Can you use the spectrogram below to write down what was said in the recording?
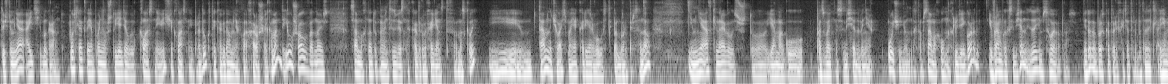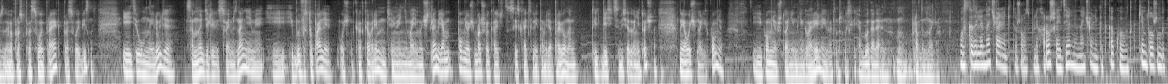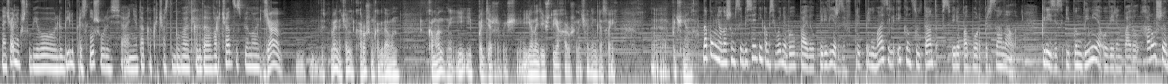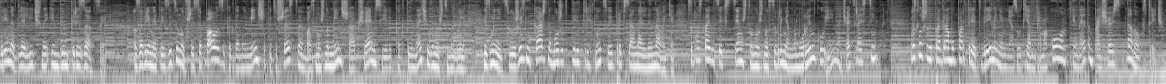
То есть у меня IT-бэкграунд. После этого я понял, что я делаю классные вещи, классные продукты, когда у меня хорошая команда, и ушел в одно из самых на тот момент известных кадровых агентств Москвы. И там началась моя карьера в области подбора персонала. И мне адски нравилось, что я могу позвать на собеседование очень умных, там, самых умных людей города, и в рамках собеседования задать им свой вопрос. Не тот вопрос, который хотят работодатели, а я им задаю вопрос про свой проект, про свой бизнес. И эти умные люди со мной делились своими знаниями и, и выступали очень кратковременно, тем не менее, моими учителями. Я помню очень большое количество соискателей. Там я провел, наверное, 10 собеседований точно, но я очень многих помню. И помню, что они мне говорили, и в этом смысле я благодарен, ну, правда, многим. Вы сказали, начальники тоже у вас были хорошие, идеальный начальник. Это какой? Вот каким должен быть начальник, чтобы его любили, прислушивались, а не так, как часто бывает, когда ворчат за спиной? Я воспринимаю начальника хорошим, когда он командный и, и поддерживающий. Я надеюсь, что я хороший начальник для своих э, подчиненных. Напомню, нашим собеседником сегодня был Павел Переверзев, предприниматель и консультант в сфере подбора персонала. Кризис и пандемия, уверен Павел, хорошее время для личной инвентаризации – за время этой затянувшейся паузы, когда мы меньше путешествуем, возможно, меньше общаемся или как-то иначе вынуждены были изменить свою жизнь, каждый может перетряхнуть свои профессиональные навыки, сопоставить их с тем, что нужно современному рынку и начать расти. Вы слушали программу «Портрет времени». Меня зовут Яна Ермакова, и на этом прощаюсь. До новых встреч.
